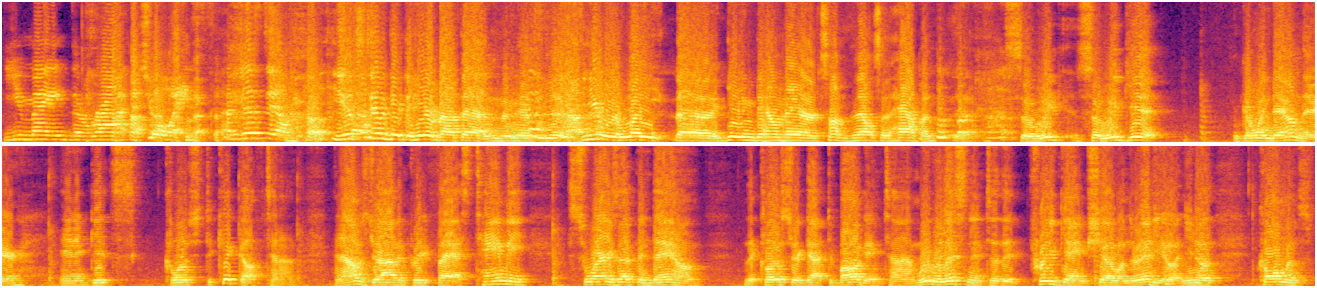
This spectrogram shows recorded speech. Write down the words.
you made the right choice. I'm just telling you. You still get to hear about that, and if, if you were late uh, getting down there, something else had happened. So we so we get going down there, and it gets close to kickoff time, and I was driving pretty fast. Tammy swears up and down the closer it got to ball game time. We were listening to the pregame show on the radio, and you know Cullman's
